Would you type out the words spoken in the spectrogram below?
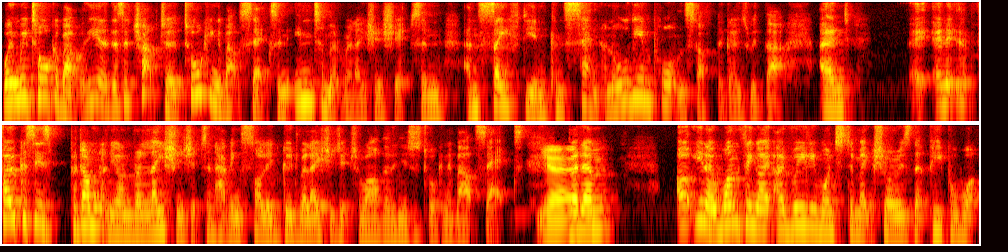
when we talk about you know there's a chapter talking about sex and intimate relationships and and safety and consent and all the important stuff that goes with that and and it focuses predominantly on relationships and having solid good relationships rather than just talking about sex yeah but um oh, you know, one thing I, I really wanted to make sure is that people what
